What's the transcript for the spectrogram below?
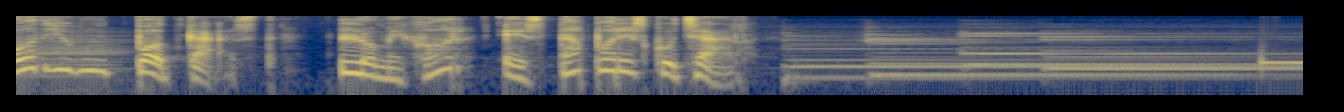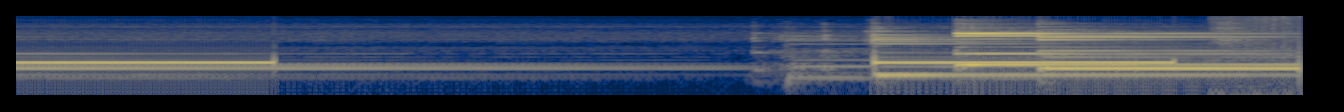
Podium Podcast. Lo mejor está por escuchar.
